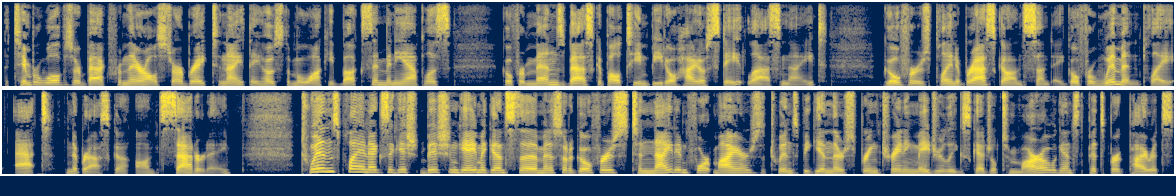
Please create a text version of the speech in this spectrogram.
The Timberwolves are back from their All Star break tonight. They host the Milwaukee Bucks in Minneapolis. Gopher men's basketball team beat Ohio State last night. Gophers play Nebraska on Sunday. Gopher women play at Nebraska on Saturday. Twins play an exhibition game against the Minnesota Gophers tonight in Fort Myers. The Twins begin their spring training major league schedule tomorrow against the Pittsburgh Pirates.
